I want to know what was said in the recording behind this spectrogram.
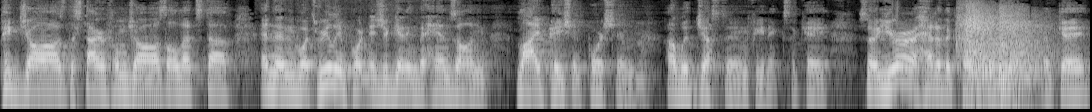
pig jaws, the styrofoam jaws, all that stuff. And then what's really important is you're getting the hands-on live patient portion mm-hmm. uh, with Justin and Phoenix. Okay. So you're ahead of the curve with me. Okay.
